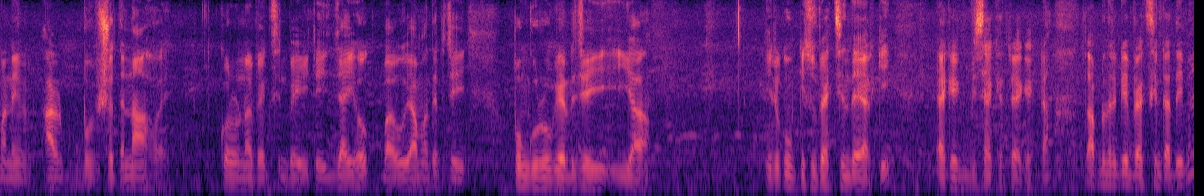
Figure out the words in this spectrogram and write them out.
মানে আর ভবিষ্যতে না হয়। করোনা ভ্যাকসিন বা এইটাই যাই হোক বা ওই আমাদের যেই পঙ্গু রোগের যেই ইয়া, এরকম কিছু ভ্যাকসিন দেয় আর কি, এক এক ভিসা ক্ষেত্রে এক একটা। তো আপনাদেরকে ভ্যাকসিনটা দিবে,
